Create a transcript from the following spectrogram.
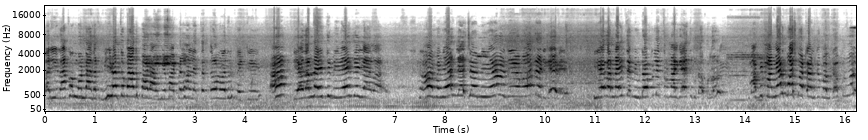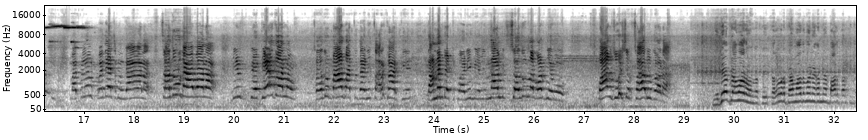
మరి ఈ రకంగా ఉండాలంటే మేమెంత బాధపడాలి? మేము మా పిల్లల్ని ఎంతతో వదిలిపెట్టి ఏదన్నా అయితే మేమేం చేయాలా? మేమేం చేసాం? మేమేమో చేయమో అని అడిగేది. ఏదన్నా అయితే మీకు డబ్బులు ఇస్తారు మాకేది డబ్బులు? మా మా మీద పోసుకోవటానికి మాకు డబ్బులు మా పిల్లలకు ప్రదేశం కావాలా చదువు కావాలా మేము పే- పేదవాళ్ళం చదువు బాగా వస్తుందని సర్కార్కి దండం పెట్టుకొని మేము ఇన్నాళ్ళు చదువులో కూడా మేము బాగా చూసాం సార్లు కూడా. ఇదే ప్రమాదం ఉంది పిల్లలకు ప్రమాదమనే కానీ మేము బాధపడుతున్నాం.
